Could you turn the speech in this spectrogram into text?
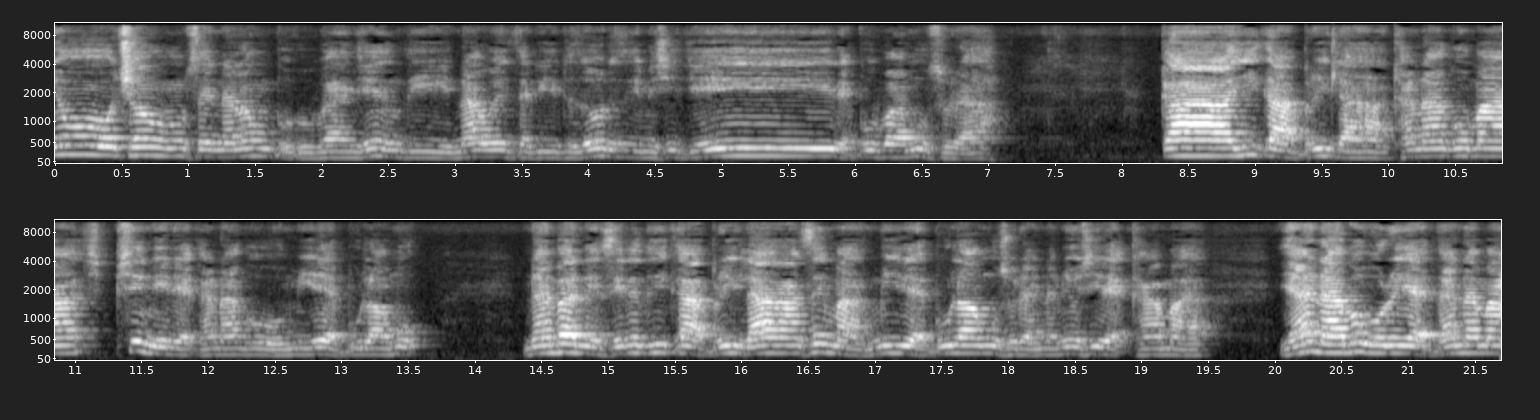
ညိုးချုံစိတ်နှလုံးပူပန်ခြင်းသည်နာဝိသတိတစိုးတစီမရှိကြတဲ့ပူပန်မှုဆိုတာကာယိကပရိလာခန္ဓာကိုယ်မှာဖြစ်နေတဲ့ခန္ဓာကိုယ်မြည်တဲ့ပူလောင်မှု နံပါတ်2စေတသိကပရိလာစိတ်မှာမြည်တဲ့ပူလောင်မှုဆိုတဲ့နှမျိုးရှိတဲ့အခါမှာယန္တာပုဂ္ဂိုလ်ရဲ့တဏ္ဍမှာ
